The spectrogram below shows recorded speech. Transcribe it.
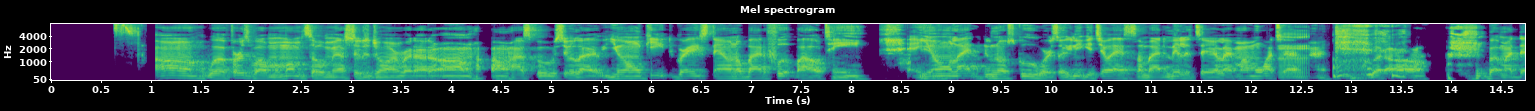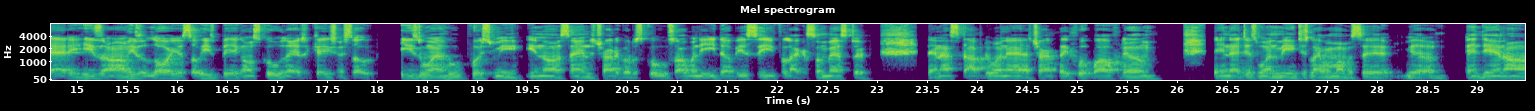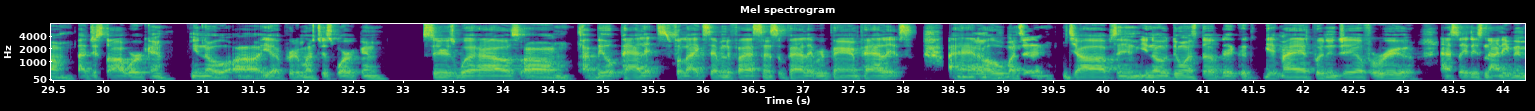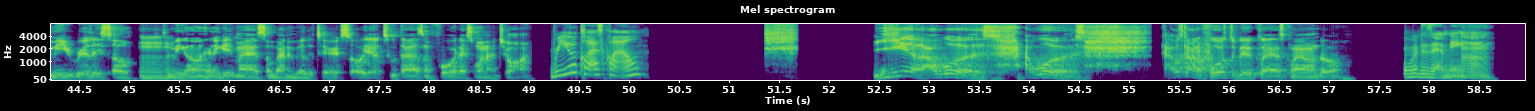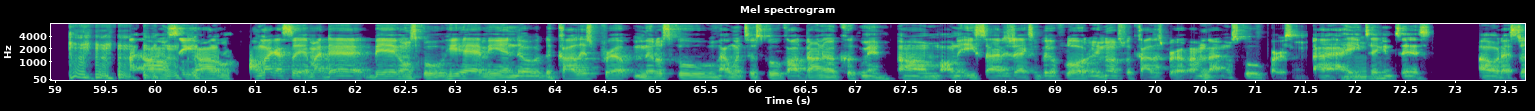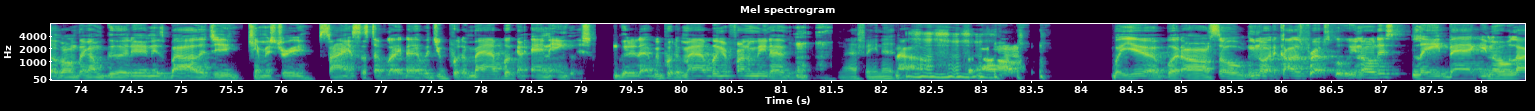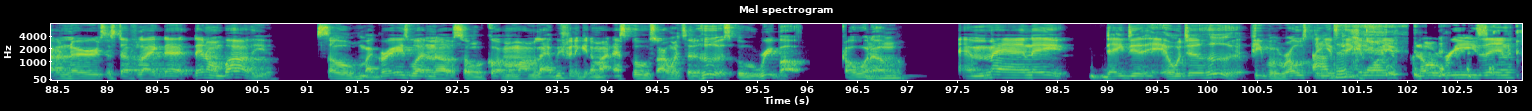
Um, well, first of all, my mom told me I should have joined right out of um, um, high school. She was like, "You don't keep the grades down nobody football team, and you don't like to do no schoolwork, so you need to get your ass to somebody military." Like, Mama, watch out, man. but um, but my daddy, he's a, um, he's a lawyer, so he's big on school and education. So he's the one who pushed me, you know, what I'm saying, to try to go to school. So I went to EWC for like a semester. Then I stopped doing that. I tried to play football for them. And that just wasn't me, just like my mama said. Yeah. And then um, I just started working, you know, uh, yeah, pretty much just working. Sears Warehouse. Um, I built pallets for like 75 cents a pallet, repairing pallets. I had a whole bunch of jobs and, you know, doing stuff that could get my ass put in jail for real. I say this not even me, really. So Mhm. let me go ahead and get my ass somebody in the military. So yeah, 2004, that's when I joined. Were you a class clown? Yeah, I was. I was. I was kind of forced to be a class clown though. What does that mean? Mm. um, see, um, um, like I said, my dad big on school. He had me in the, the college prep middle school. I went to a school called Darnell Cookman um, on the east side of Jacksonville, Florida. You know, it's for college prep. I'm not no school person. I, I hate Mhm. taking tests, all that stuff. I don't think I'm good in is biology, chemistry, science, and stuff like that. But you put a math book in, and English. I'm good at that. We put a math book in front of me. That mm, Math ain't it. nah. But, um, but yeah, but um, so you know, at the college prep school, you know, this laid back, you know, a lot of nerds and stuff like that. They don't bother you. So my grades wasn't up. So of course, my mom was like, "We finna get them out of that school." So I went to the hood school, Ribault or whatever. And man, they they just it was just hood. People roasting you, picking on you for no reason.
